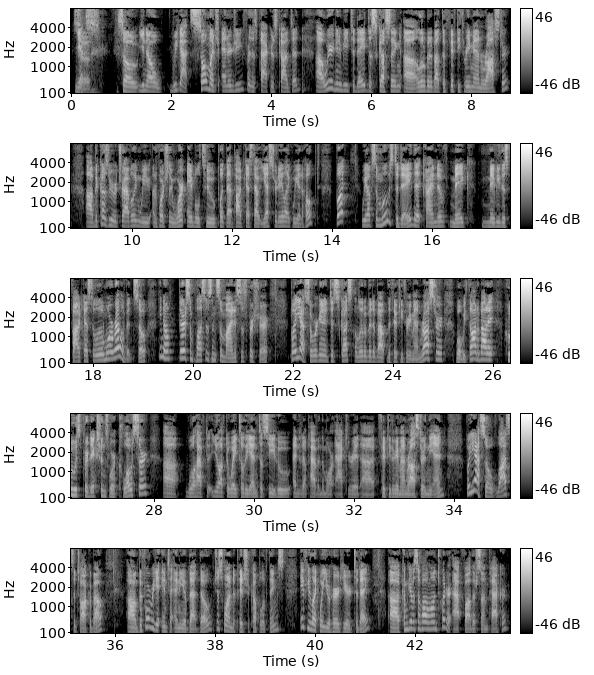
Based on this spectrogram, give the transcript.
Yes. So, you know, we got so much energy for this Packers content. Uh, we're going to be today discussing uh, a little bit about the 53 man roster. Uh, because we were traveling, we unfortunately weren't able to put that podcast out yesterday like we had hoped, but we have some moves today that kind of make maybe this podcast a little more relevant. So, you know, there are some pluses and some minuses for sure. But yeah, so we're going to discuss a little bit about the 53 man roster, what we thought about it, whose predictions were closer. Uh, we'll have to, you'll have to wait till the end to see who ended up having the more accurate 53 uh, man roster in the end. But yeah, so lots to talk about. Um, before we get into any of that, though, just wanted to pitch a couple of things. If you like what you heard here today, uh, come give us a follow on Twitter at FatherSonPacker.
